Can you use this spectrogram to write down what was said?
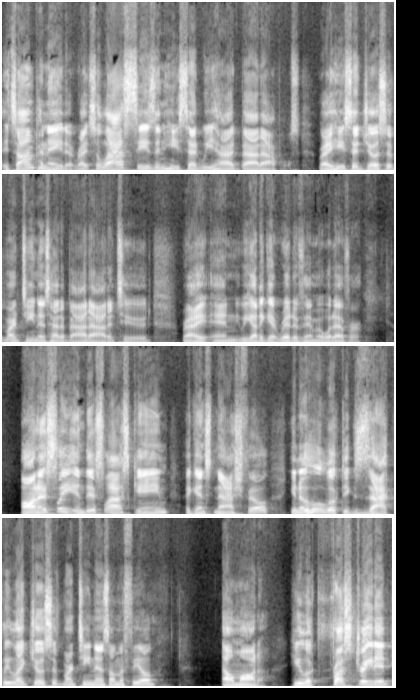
it's on Pineda, right? So last season he said we had bad apples, right? He said Josef Martinez had a bad attitude, right? And we got to get rid of him or whatever. Honestly, in this last game against Nashville, you know who looked exactly like Josef Martinez on the field? Almada. He looked frustrated.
